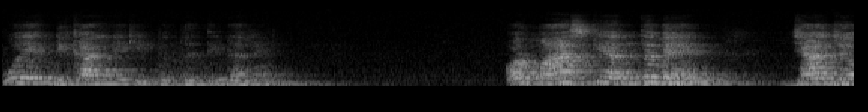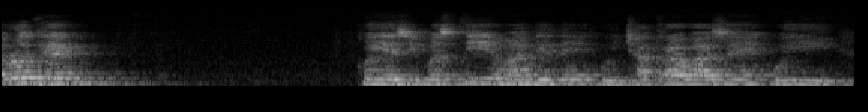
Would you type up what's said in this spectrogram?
वो एक निकालने की पद्धति डालें। और मास के अंत में जहाँ ज़रूरत है, कोई ऐसी बस्ती है, वहाँ दे दें, कोई छात्रावास है, कोई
